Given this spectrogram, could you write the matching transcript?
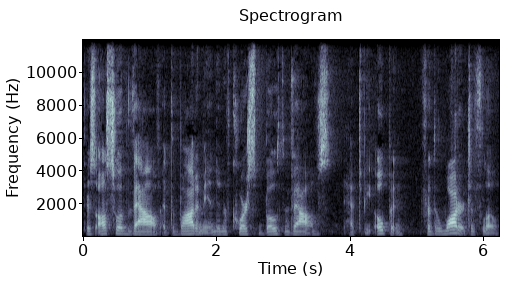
There's also a valve at the bottom end. And of course, both valves have to be open for the water to flow.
